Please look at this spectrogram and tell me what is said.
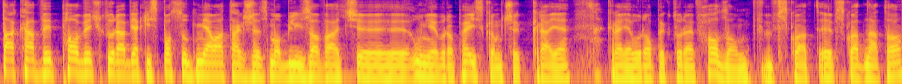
taka wypowiedź, która w jakiś sposób miała także zmobilizować e, Unię Europejską, czy kraje, kraje Europy, które wchodzą w, skład, w skład NATO,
